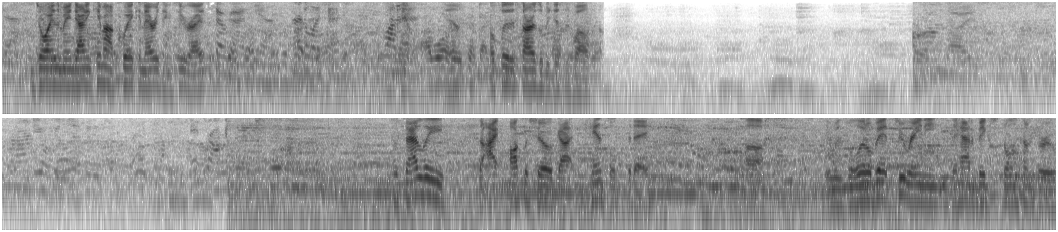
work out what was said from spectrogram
Yeah. Enjoying the main dining came out quick and everything too, right? So good. Yeah. Delicious. Back. Hopefully the stars will be just as well. so. So sadly, the Aqua Show got canceled today. Uh, it was a little bit too rainy. They had a big storm come through,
